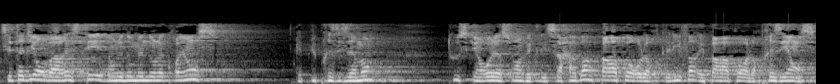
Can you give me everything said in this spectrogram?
C'est-à-dire, on va rester dans le domaine de la croyance, et plus précisément, tout ce qui est en relation avec les Sahaba par rapport à leur califat et par rapport à leur préséance.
